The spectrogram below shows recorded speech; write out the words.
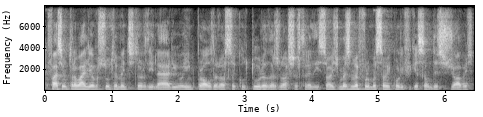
que fazem um trabalho absolutamente extraordinário em prol da nossa cultura, das nossas tradições, mas na formação e qualificação desses jovens.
